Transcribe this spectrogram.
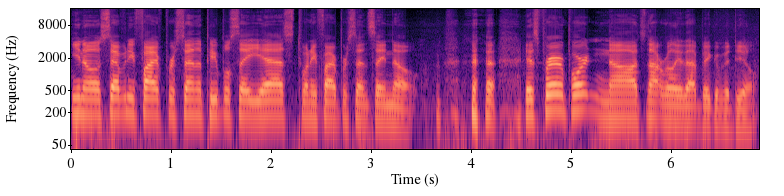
you know, 75% of people say yes, 25% say no. is prayer important? No, it's not really that big of a deal.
